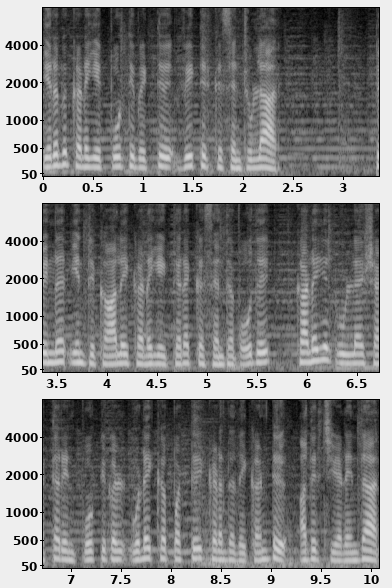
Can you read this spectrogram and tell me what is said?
இரவு கடையை பூட்டிவிட்டு வீட்டிற்கு சென்றுள்ளார். பின்னர் இன்று காலை கடையை திறக்க சென்றபோது கடையில் உள்ள ஷட்டரின் போட்டுகள் உடைக்கப்பட்டு கிடந்ததைக் கண்டு அதிர்ச்சியடைந்தார்.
